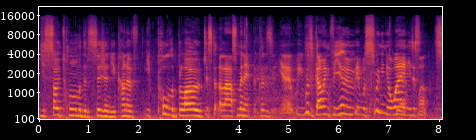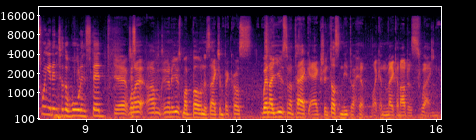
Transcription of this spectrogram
you're so torn with the decision. You kind of you pull the blow just at the last minute because yeah, it was going for you. It was swinging your way, Yeah, and you just well- swing it into the wall instead. Yeah, well, I, I'm gonna use my bonus action because when I use an attack action, it doesn't need to hit. I can make another swing.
